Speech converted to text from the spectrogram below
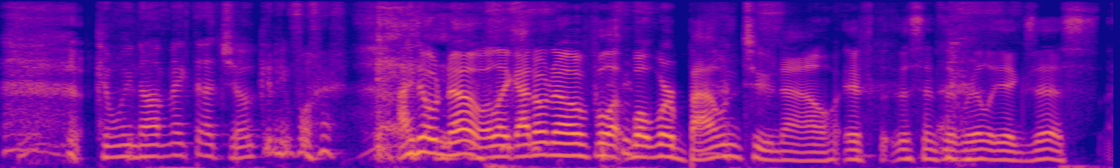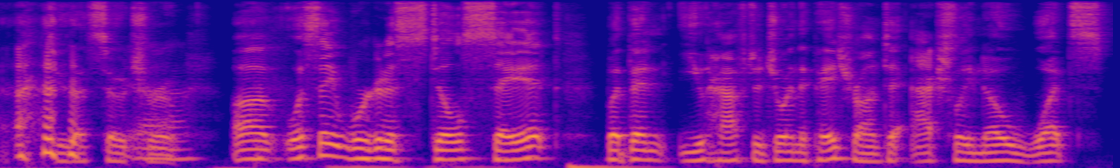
Can we not make that joke anymore? I don't know. Like I don't know if what, what we're bound to now, if since it really exists. Dude, that's so true. Yeah. Uh, let's say we're gonna still say it, but then you have to join the Patreon to actually know what's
